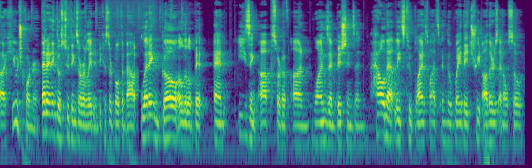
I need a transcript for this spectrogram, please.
a huge corner. And I think those two things are related because they're both about letting go a little bit and easing up sort of on one's ambitions and how that leads to blind spots in the way they treat others and also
